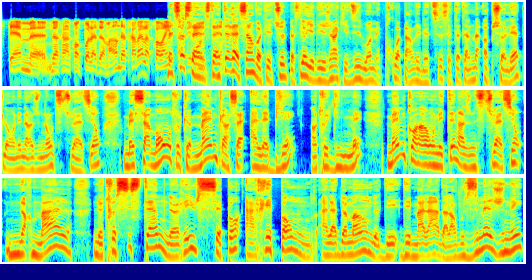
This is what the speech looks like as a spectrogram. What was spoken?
système euh, ne rencontre pas la demande. À travers la province... Mais ça, c'est un intéressant, votre étude, parce que là, il y a des gens qui disent, ouais, mais pourquoi parler de ça? C'est totalement obsolète. Là, on est dans une autre situation. Mais ça montre que même quand ça allait bien, entre guillemets, même quand on était dans une situation normale, notre système ne réussissait pas à répondre à la demande des, des malades. Alors, vous imaginez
